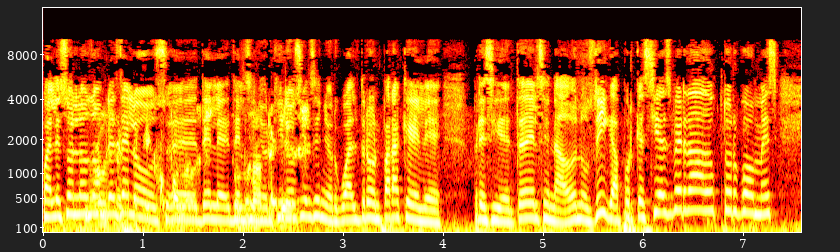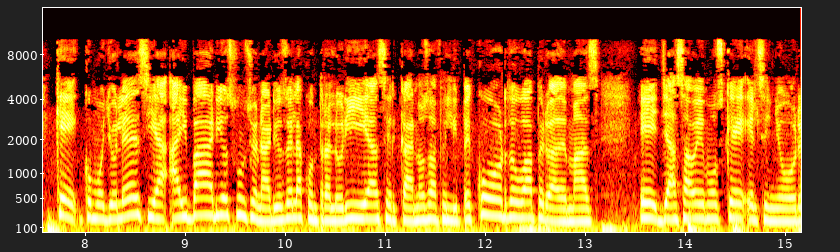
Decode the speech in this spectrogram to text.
¿Cuáles son los nombres de los eh, del, del señor Quiroz y el señor Gualdrón para que el eh, presidente del Senado nos diga? Porque sí es verdad, doctor Gómez, que como yo le decía, hay varios funcionarios de la Contraloría cercanos a Felipe Córdoba, pero además eh, ya sabemos que el señor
